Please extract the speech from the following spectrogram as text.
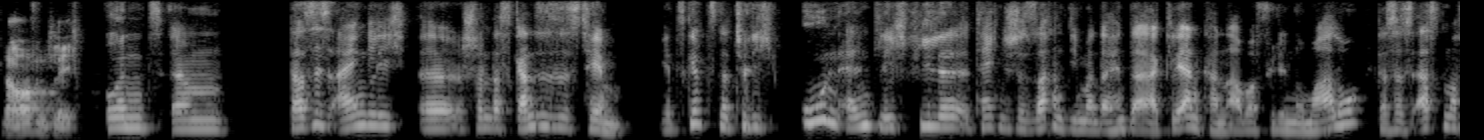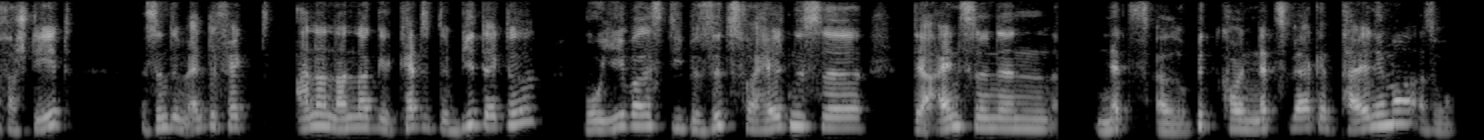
Na, hoffentlich. Und ähm, das ist eigentlich äh, schon das ganze System. Jetzt gibt es natürlich unendlich viele technische Sachen, die man dahinter erklären kann, aber für den Normalo, dass er es erstmal versteht, es sind im Endeffekt aneinander gekettete Bierdeckel, wo jeweils die Besitzverhältnisse der einzelnen Netz, also Bitcoin-Netzwerke Teilnehmer. Also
